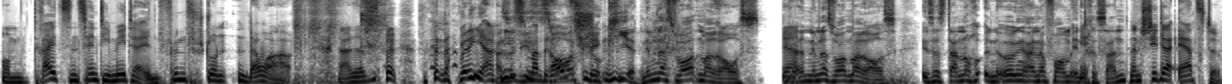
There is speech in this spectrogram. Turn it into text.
um 13 Zentimeter in 5 Stunden dauerhaft. Na, das, da würde ich am also liebsten mal dieses Wort draufklicken. schockiert. Nimm das Wort mal raus. Ja. Ja. nimm das Wort mal raus. Ist das dann noch in irgendeiner Form interessant? Dann steht da Ärzte.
